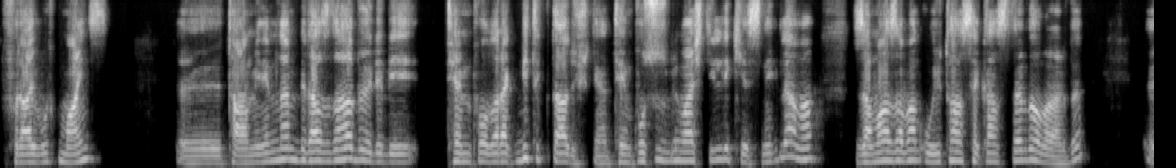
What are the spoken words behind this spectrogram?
Freiburg Mainz e, tahminimden biraz daha böyle bir tempo olarak bir tık daha düştü. Yani temposuz bir maç değildi kesinlikle ama zaman zaman uyutan sekansları da vardı. E,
